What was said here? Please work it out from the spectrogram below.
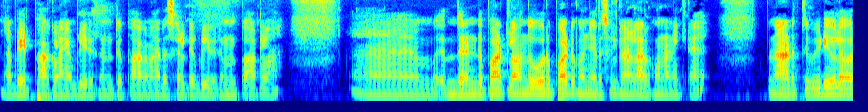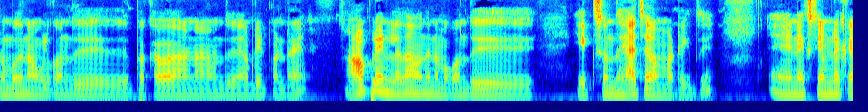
அப்டேட் பார்க்கலாம் எப்படி இருக்குன்ட்டு பார்க்கலாம் ரிசல்ட் எப்படி இருக்குன்னு பார்க்கலாம் இந்த ரெண்டு பாட்டில் வந்து ஒரு பாட்டு கொஞ்சம் ரிசல்ட் நல்லாயிருக்கும்னு நினைக்கிறேன். இப்போ நான் அடுத்த வீடியோவில் வரும்போது நான் உங்களுக்கு வந்து பக்காவாக நான் வந்து அப்டேட் பண்ணுறேன் ஆஃப்லைனில் தான் வந்து நமக்கு வந்து எக்ஸ் வந்து ஹேட்ச் ஆக மாட்டேங்குது. நெக்ஸ்ட் டைமில் க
